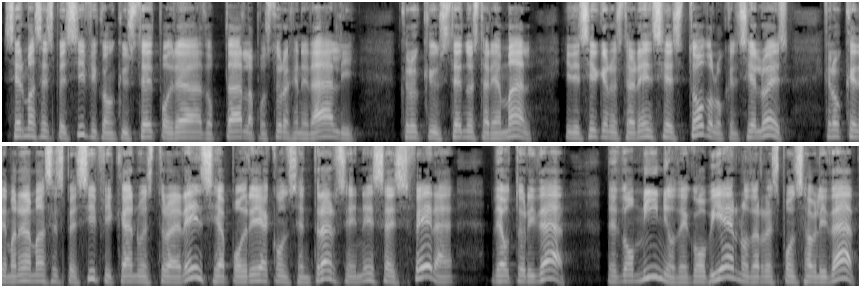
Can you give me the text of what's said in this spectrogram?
ser más específico, aunque usted podría adoptar la postura general y creo que usted no estaría mal y decir que nuestra herencia es todo lo que el cielo es. Creo que de manera más específica nuestra herencia podría concentrarse en esa esfera de autoridad de dominio, de gobierno, de responsabilidad.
